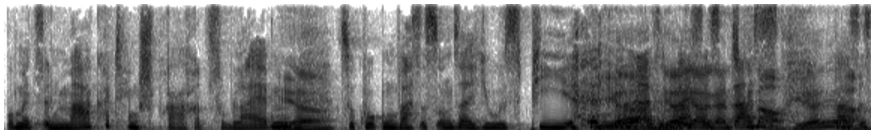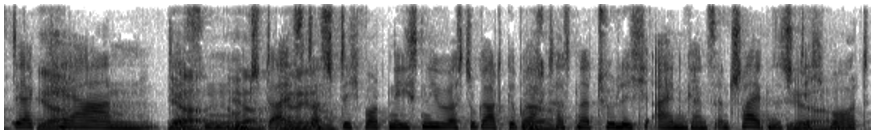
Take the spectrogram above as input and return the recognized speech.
um jetzt in Marketingsprache zu bleiben, ja. zu gucken, was ist unser USP? Ja, also ja, was ist das, genau. was ist der Kern dessen? und da ist das Stichwort Nächstenliebe, was du gerade gebracht hast, natürlich ein ganz entscheidendes Stichwort.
